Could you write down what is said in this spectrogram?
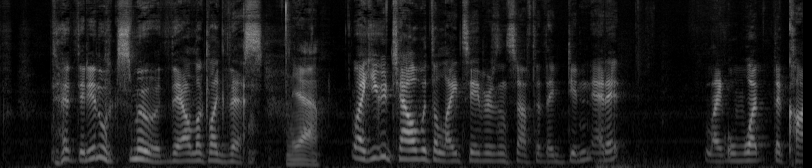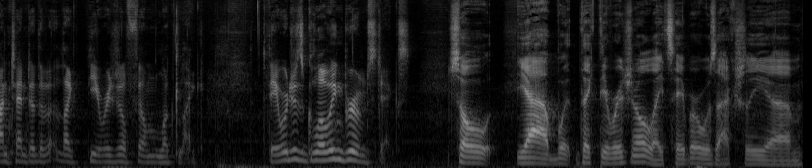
they didn't look smooth. They all looked like this. yeah. Like you could tell with the lightsabers and stuff that they didn't edit, like what the content of the like the original film looked like. They were just glowing broomsticks. So yeah, but like the original lightsaber was actually um,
